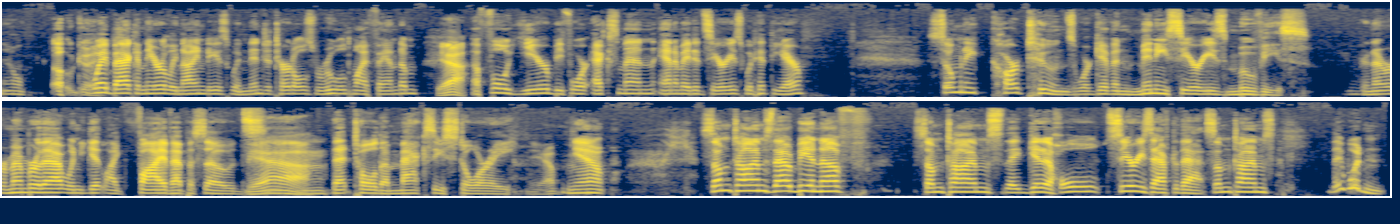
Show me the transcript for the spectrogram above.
You know, Oh, good. way back in the early 90s when Ninja Turtles ruled my fandom, Yeah. a full year before X-Men animated series would hit the air. So many cartoons were given mini-series movies. Gonna remember that when you get like five episodes Yeah. Mm-hmm. that told a maxi story. Yep. Yeah. Sometimes that would be enough. Sometimes they'd get a whole series after that. Sometimes they wouldn't.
